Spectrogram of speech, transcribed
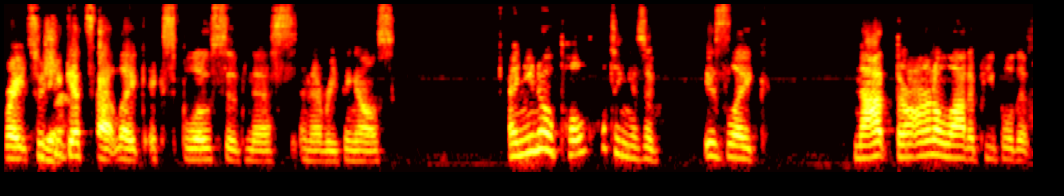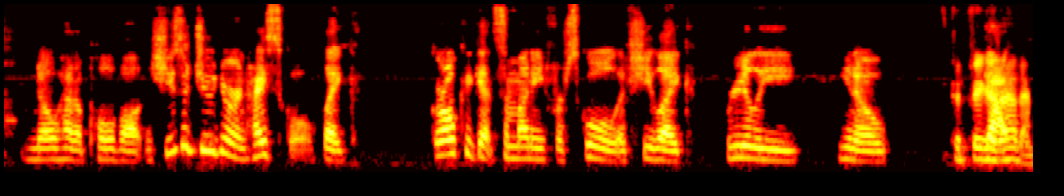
right? So she gets that like explosiveness and everything else. And you know, pole vaulting is a is like not there aren't a lot of people that know how to pole vault. And she's a junior in high school. Like girl could get some money for school if she like really, you know, Could figure got, that out.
